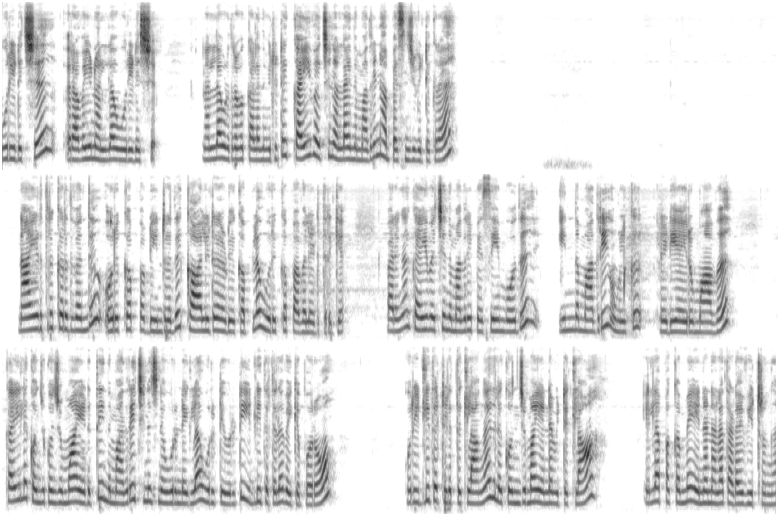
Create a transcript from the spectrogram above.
ஊறிடுச்சு. ரவையும் நல்லா ஊறிடுச்சு. நல்லா ஒரு தடவை கலந்து விட்டுட்டு கை வச்சு நல்லா இந்த மாதிரி நான் பிசைஞ்சு விட்டுக்கிறேன். நான் எடுத்துருக்கிறது வந்து ஒரு கப் அப்படின்றது கால் லிட்டருடைய கப்பில் ஒரு கப் அவல் எடுத்திருக்கேன். பாருங்கள் கை வச்சு இந்த மாதிரி பிசையும் போது இந்த மாதிரி உங்களுக்கு ரெடி ஆயிரும் மாவு. கையில் கொஞ்சம் கொஞ்சமாக எடுத்து இந்த மாதிரி சின்ன சின்ன உருண்டைகளாக உருட்டி உருட்டி இட்லி தட்டில் வைக்க போகிறோம் ஒரு இட்லி தட்டு எடுத்துக்கலாங்க. இதில் கொஞ்சமாக எண்ணெய் விட்டுக்கலாம். எல்லா பக்கமே எண்ணெய் நல்லா தடவி விட்டுருங்க.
